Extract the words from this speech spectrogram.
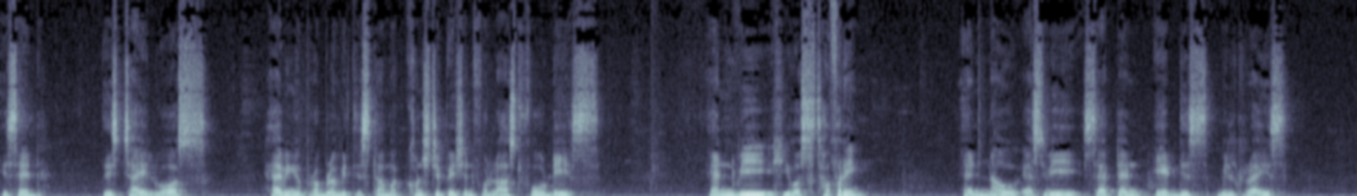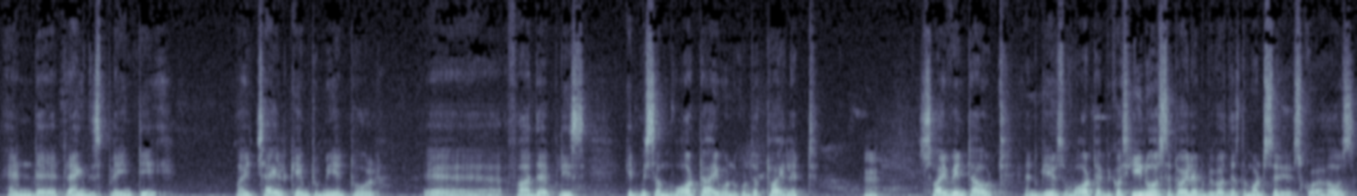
He said this child was having a problem with his stomach constipation for last 4 days. And we he was suffering. And now as we sat and ate this milk rice and uh, drank this plain tea my child came to me and told uh, father please get me some water. I want to go to the toilet. Hmm. So i went out and gave some water because he knows the toilet because there's the montessori house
